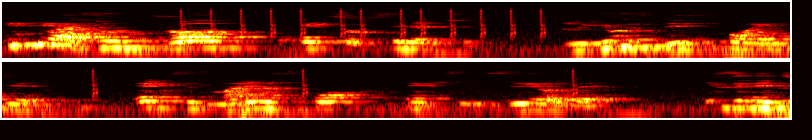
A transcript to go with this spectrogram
if you are to draw the axis of symmetry, you use this point here. x is minus 4, x is 0 there. Isn't it?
